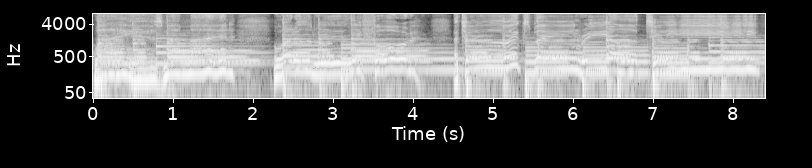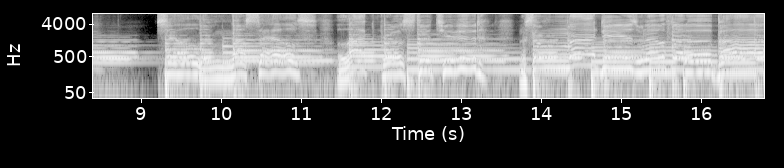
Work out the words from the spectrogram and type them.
Why is my mind? What is it really for? To explain reality. Selling ourselves like prostitute. Now some ideas we never thought about.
